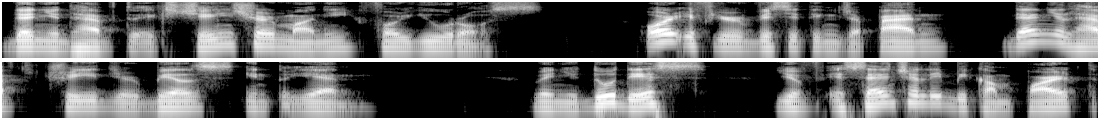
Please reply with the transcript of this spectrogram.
then you'd have to exchange your money for euros. Or if you're visiting Japan, then you'll have to trade your bills into yen. When you do this, you've essentially become part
